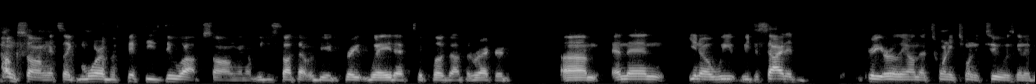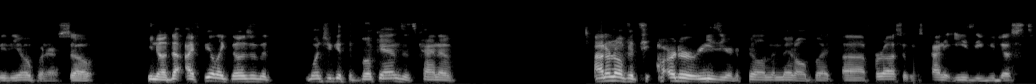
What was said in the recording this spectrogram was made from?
punk song. It's like more of a '50s doo-wop song, and we just thought that would be a great way to to close out the record. Um, and then you know we we decided pretty early on that 2022 was going to be the opener. So, you know, th- I feel like those are the once you get the bookends, it's kind of I don't know if it's harder or easier to fill in the middle, but uh, for us it was kind of easy. We just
